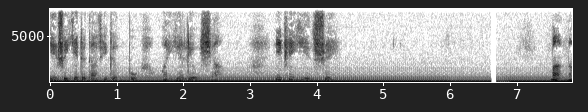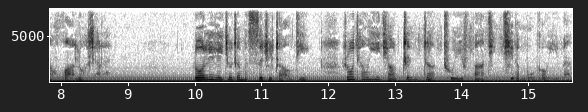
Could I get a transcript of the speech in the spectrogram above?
盐水沿着大腿根部蜿蜒流下，一片盐水慢慢滑落下来。罗丽丽就这么四肢着地，如同一条真正处于发情期的母狗一般，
